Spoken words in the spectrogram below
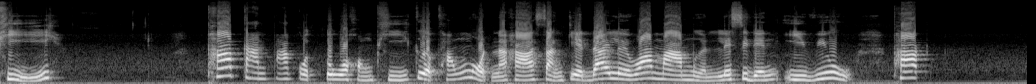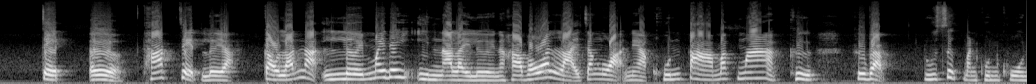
ผี ภาพการปรากฏตัวของผีเกือบทั้งหมดนะคะ สังเกตได้เลยว่ามาเหมือน Resident Evil ภาค 7 เออ ภาค 7 เลยอะ เก่าลัดน่ะเลยไม่ได้อินอะไรเลยนะคะ เพราะว่าหลายจังหวะเนี่ยคุ้นตามากๆ คือคือแบบรู้สึกมันคุ้น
